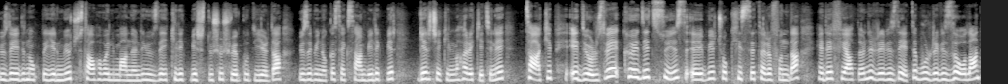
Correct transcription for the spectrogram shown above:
%7.23, Tav Havalimanları'nda %2'lik bir düşüş ve Goodyear'da %1.81'lik bir geri çekilme hareketini takip ediyoruz ve Credit Suisse e, birçok hisse tarafında hedef fiyatlarını revize etti. Bu revize olan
